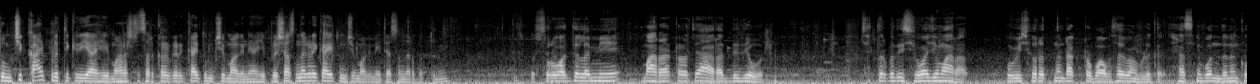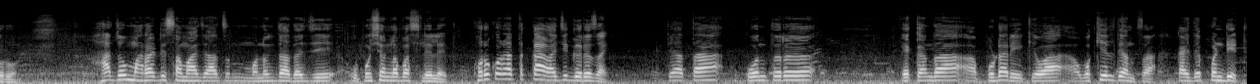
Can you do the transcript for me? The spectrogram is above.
तुमची काय प्रतिक्रिया आहे? महाराष्ट्र सरकारकडे काय तुमची मागणी आहे? प्रशासनाकडे काय तुमची मागणी आहे त्या संदर्भात तुम्ही? सुरुवातीला मी महाराष्ट्राचे आराध्य दैवत छत्रपती शिवाजी महाराज भविष्यरत्न डॉक्टर बाबासाहेब आंबेडकर ह्यासनी वंदन करून हा जो मराठी समाज आज मनोजदादा जे उपोषणला बसलेले आहेत खरोखर आता काळाची गरज आहे. ते आता कोणतर एखादा पुढारी किंवा वकील त्यांचा कायदे पंडित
